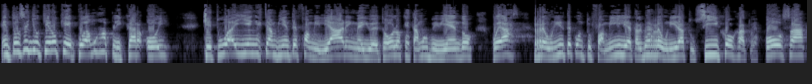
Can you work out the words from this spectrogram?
Entonces yo quiero que podamos aplicar hoy que tú ahí en este ambiente familiar, en medio de todo lo que estamos viviendo, puedas reunirte con tu familia, tal vez reunir a tus hijos, a tu esposa,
